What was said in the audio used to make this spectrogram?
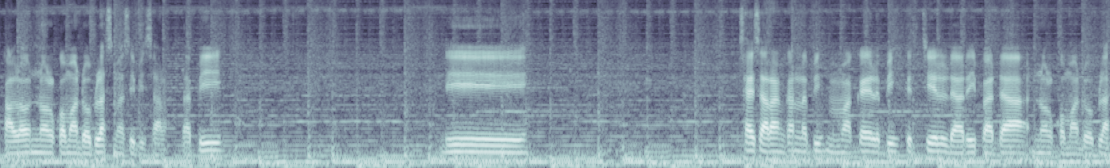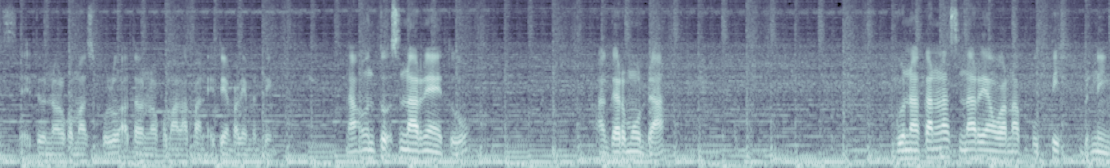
kalau 0,12 masih bisa tapi di saya sarankan lebih memakai lebih kecil daripada 0,12 yaitu 0,10 atau 0,8 itu yang paling penting. Nah untuk senarnya itu agar mudah gunakanlah senar yang warna putih bening.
